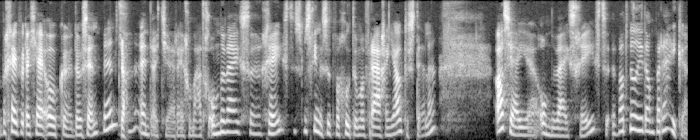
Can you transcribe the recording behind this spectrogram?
begrepen dat jij ook docent bent ja. en dat je regelmatig onderwijs geeft. Dus misschien is het wel goed om een vraag aan jou te stellen. Als jij onderwijs geeft, wat wil je dan bereiken?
